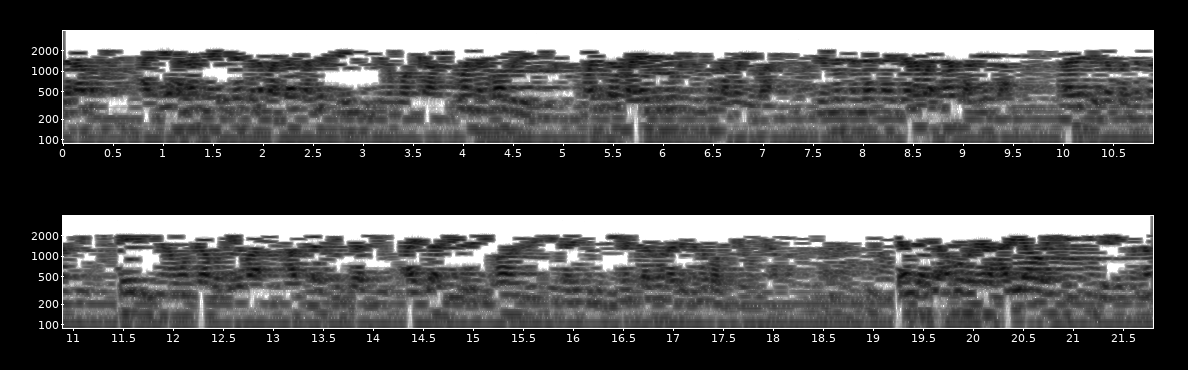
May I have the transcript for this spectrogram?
zaraba a ce halal ne idan zaraba ta sami su yi cikin wanka. Wannan babu da shi wani zarba ya zo lokacin sallah ba ne ba. Domin sannan zaraba ta same ka har ke tabbar da kafi kai bi yin wanka ba kai ba. Har ƙarfi da biyu. Ai da biyu da biyu ba wanda yake da yake da biyu zauna da janaba ba kai wanka ba. Dan da shi abu da har yawo yake cikin da yake nan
